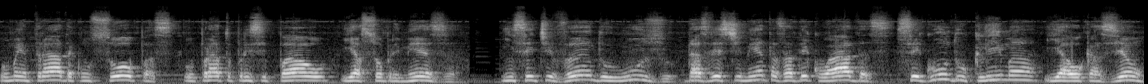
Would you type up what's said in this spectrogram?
uma entrada com sopas, o prato principal e a sobremesa incentivando o uso das vestimentas adequadas segundo o clima e a ocasião.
